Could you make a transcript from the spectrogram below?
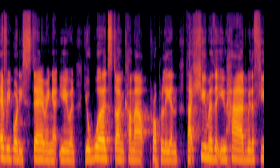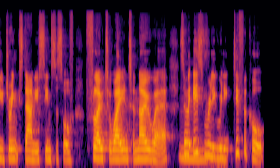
everybody's staring at you and your words don't come out properly and that humor that you had with a few drinks down you seems to sort of float away into nowhere so it is mm. really really difficult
